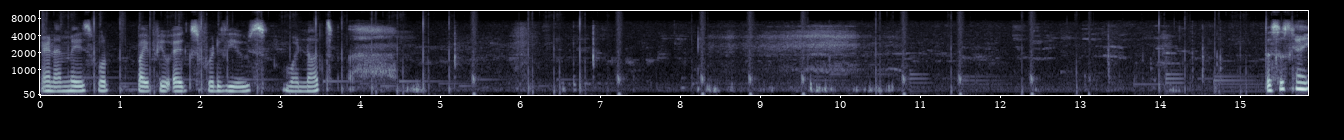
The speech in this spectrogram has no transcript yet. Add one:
And I may as well buy a few eggs for the views. Why not? This is kind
